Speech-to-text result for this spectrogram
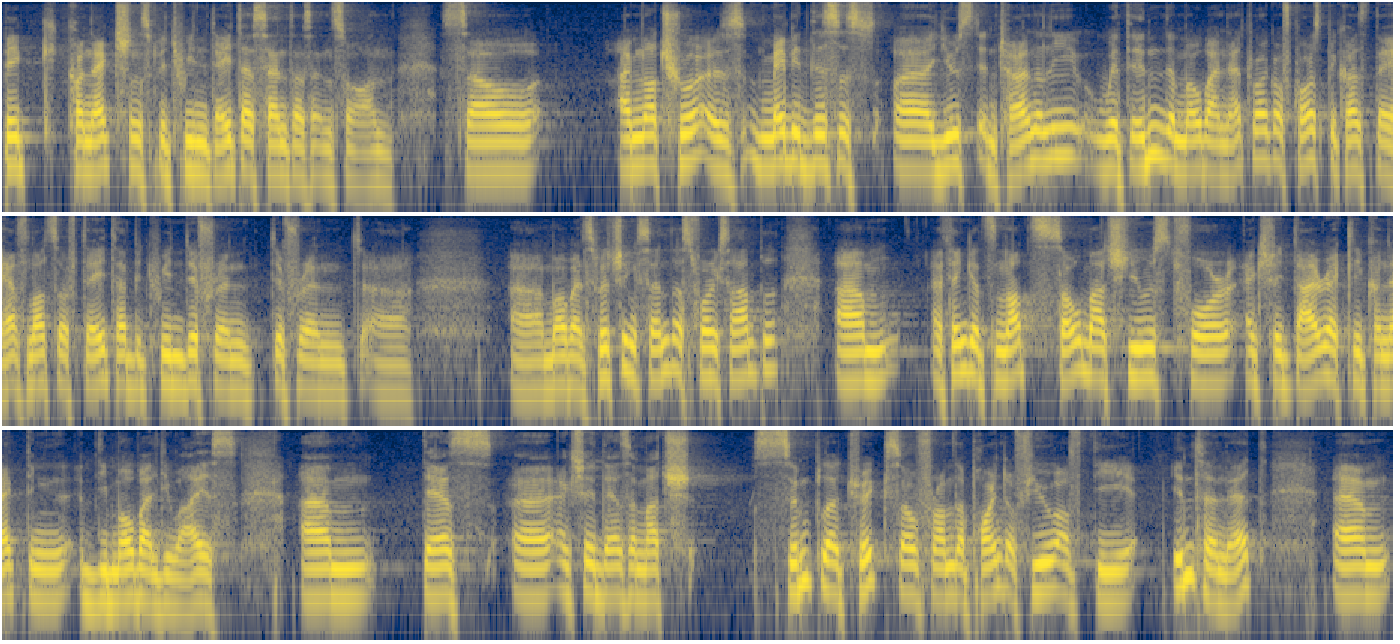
big connections between data centers and so on. So I'm not sure. Maybe this is uh, used internally within the mobile network, of course, because they have lots of data between different different uh, uh, mobile switching centers, for example. Um, I think it's not so much used for actually directly connecting the mobile device. Um, there's uh, actually there's a much simpler trick. So from the point of view of the internet, um,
